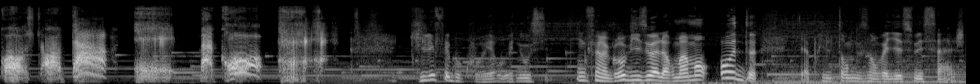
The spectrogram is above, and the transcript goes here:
Constantin et Macron. qui les fait beaucoup rire, oui, nous aussi. On fait un gros bisou à leur maman Aude, qui a pris le temps de nous envoyer ce message.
